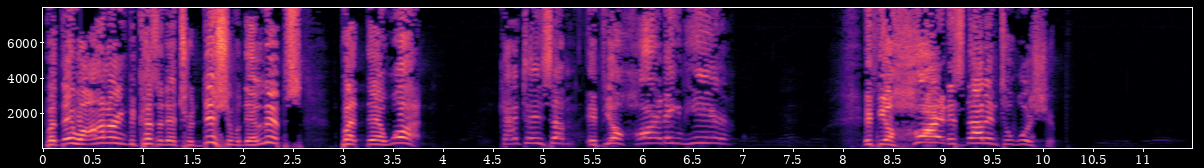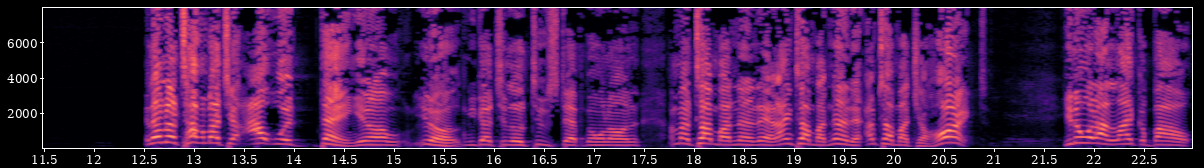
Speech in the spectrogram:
but they were honoring because of their tradition with their lips, but they're what? Can I tell you something? If your heart ain't here, if your heart is not into worship, and I'm not talking about your outward thing, you know, you know, you got your little two step going on. I'm not talking about none of that. I ain't talking about none of that. I'm talking about your heart. You know what I like about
